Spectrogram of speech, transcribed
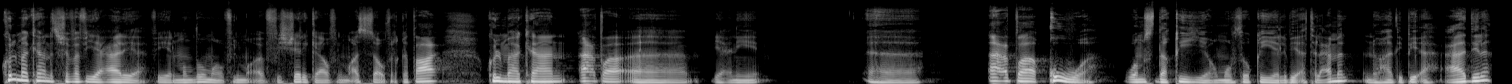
كل ما كانت الشفافية عالية في المنظومة وفي الم... في الشركة أو في المؤسسة أو في القطاع كل ما كان أعطى آه يعني آه أعطى قوة ومصداقية وموثوقية لبيئة العمل إنه هذه بيئة عادلة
